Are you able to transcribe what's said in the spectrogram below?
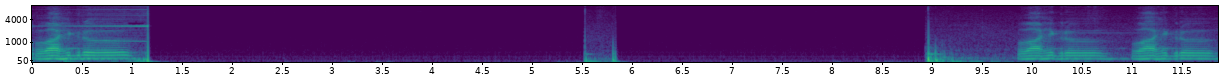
ਵਾਹਿਗੁਰੂ। ਵਾਹਿਗੁਰੂ ਵਾਹਿਗੁਰੂ।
